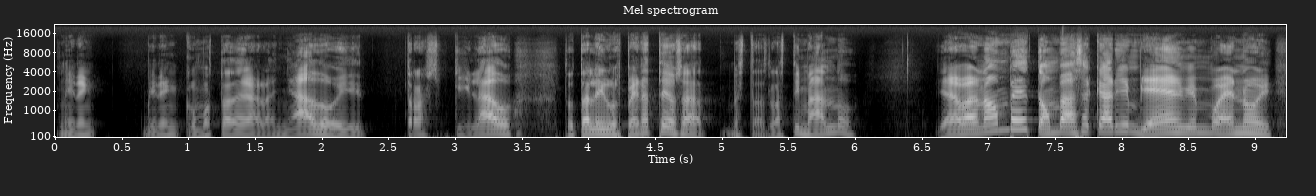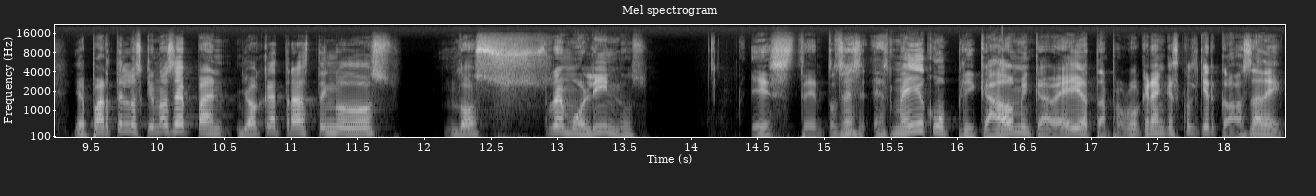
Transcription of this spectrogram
miren, miren cómo está de arañado y trasquilado. Total, le digo, espérate, o sea, me estás lastimando. Ya van, hombre, Tom va a sacar bien, bien, bien bueno. Y, aparte, los que no sepan, yo acá atrás tengo dos, dos remolinos. Este, entonces es medio complicado mi cabello. Tampoco crean que es cualquier cosa de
